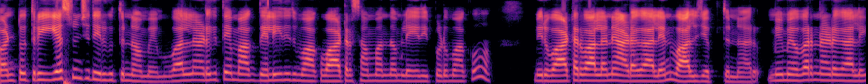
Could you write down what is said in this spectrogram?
వన్ టు త్రీ ఇయర్స్ నుంచి తిరుగుతున్నాం మేము. వాళ్ళని అడిగితే మాకు తెలియదు ఇది మాకు వాటర్ సంబంధం లేదు ఇప్పుడు మాకు మీరు వాటర్ వాళ్ళనే అడగాలి అని వాళ్ళు చెప్తున్నారు. మేము ఎవరిని అడగాలి?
